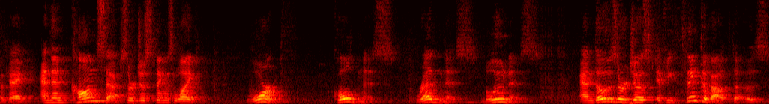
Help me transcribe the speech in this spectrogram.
Okay, and then concepts are just things like warmth, coldness, redness, blueness. And those are just, if you think about those,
